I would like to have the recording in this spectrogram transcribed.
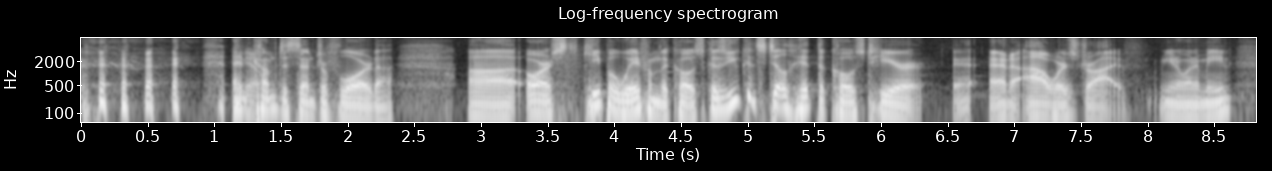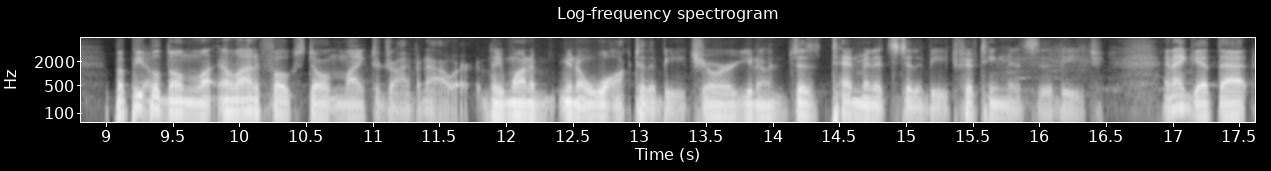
and Yeah. come to Central Florida, uh, or keep away from the coast because you could still hit the coast here at an hour's drive. You know what I mean? But people Yep. don't. Li- a lot of folks don't like to drive an hour. They want to, you know, walk to the beach or you know, just ten minutes to the beach, fifteen minutes to the beach, and I get that.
